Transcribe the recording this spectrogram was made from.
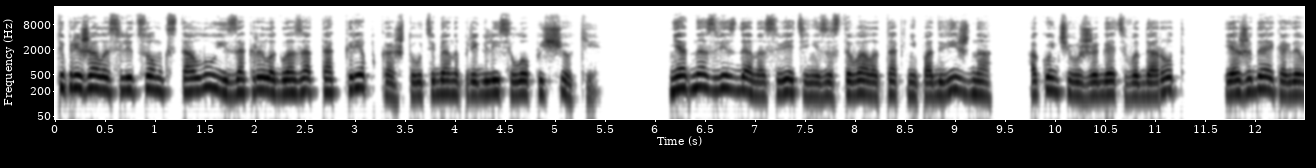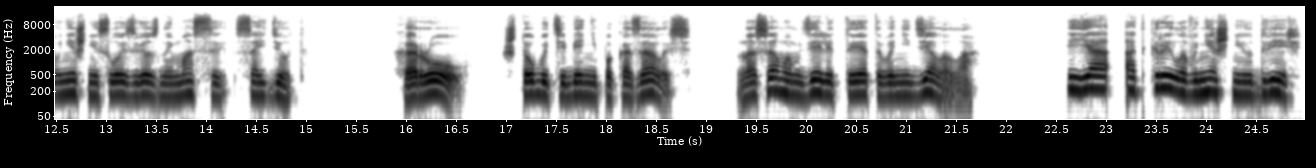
Ты прижалась лицом к столу и закрыла глаза так крепко, что у тебя напряглись лоб и щеки. Ни одна звезда на свете не застывала так неподвижно, окончив сжигать водород и ожидая, когда внешний слой звездной массы сойдет. Хароу, что бы тебе ни показалось, на самом деле ты этого не делала. Я открыла внешнюю дверь.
